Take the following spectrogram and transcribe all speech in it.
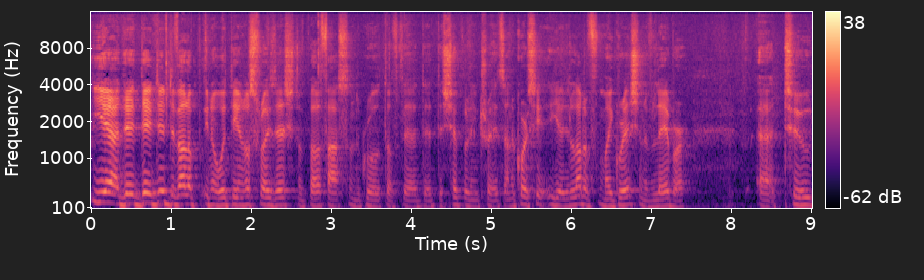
Yeah, they, they did develop, you know, with the industrialisation of Belfast and the growth of the, the, the shipbuilding trades. And of course, you, you, had a lot of migration of labour uh, to,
